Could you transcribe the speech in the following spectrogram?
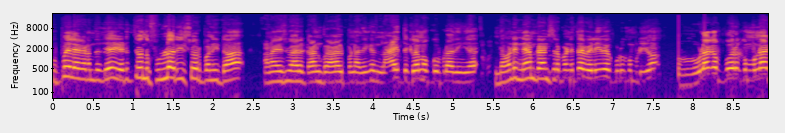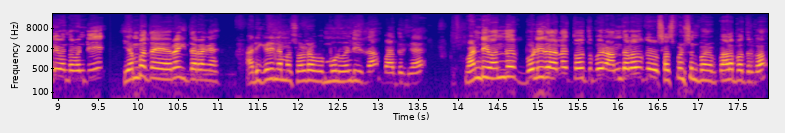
குப்பையில் கிடந்தது எடுத்து வந்து ஃபுல்லாக ரீஸ்டோர் பண்ணிட்டான். ஆனால் வேறு கான் கால் பண்ணாதீங்க. ஞாயிற்றுக்கிழமை கூப்பிடாதீங்க. இந்த வண்டி நேம் ட்ரான்ஸ்ஃபர் பண்ணி தான் வெளியவே கொடுக்க முடியும். உலக போருக்கு முன்னாடி வந்த வண்டி எண்பத்தாயிரம் ரூபாய்க்கு தரேங்க அடிக்கடி நம்ம சொல்கிற மூணு வண்டி இதுதான் பார்த்துக்குங்க வண்டி வந்து பொலிரோல தோத்து போயிடும் அந்த அளவுக்கு சஸ்பென்ஷன் வேலை பார்த்துருக்கோம்.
